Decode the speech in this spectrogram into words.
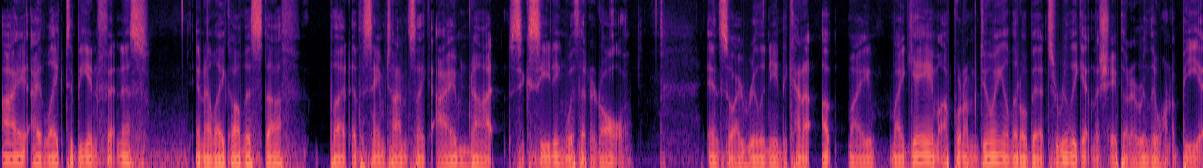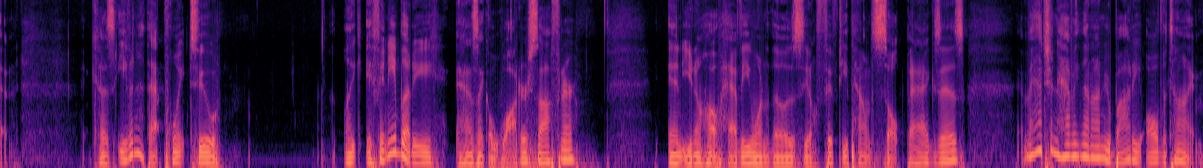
I I like to be in fitness, and I like all this stuff, but at the same time, it's like I'm not succeeding with it at all. And so I really need to kind of up my my game, up what I'm doing a little bit to really get in the shape that I really want to be in. Because even at that point too, like if anybody has like a water softener and you know how heavy one of those you know 50 pound salt bags is imagine having that on your body all the time.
